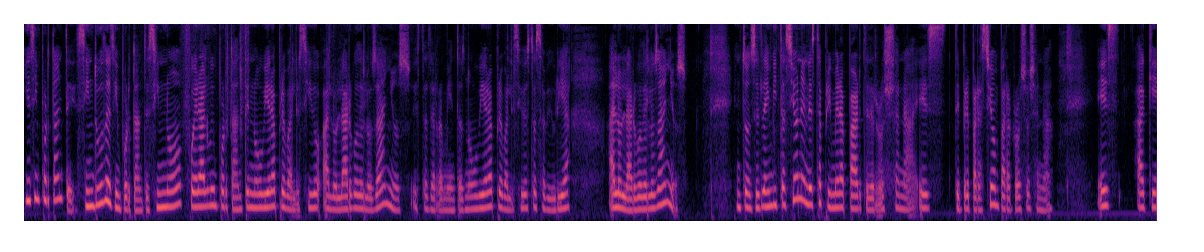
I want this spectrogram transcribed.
y es importante, sin duda es importante. Si no fuera algo importante, no hubiera prevalecido a lo largo de los años estas herramientas, no hubiera prevalecido esta sabiduría a lo largo de los años. Entonces, la invitación en esta primera parte de Rosh es de preparación para Rosh Hashanah es a que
